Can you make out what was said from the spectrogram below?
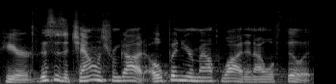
here. This is a challenge from God. Open your mouth wide, and I will fill it.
